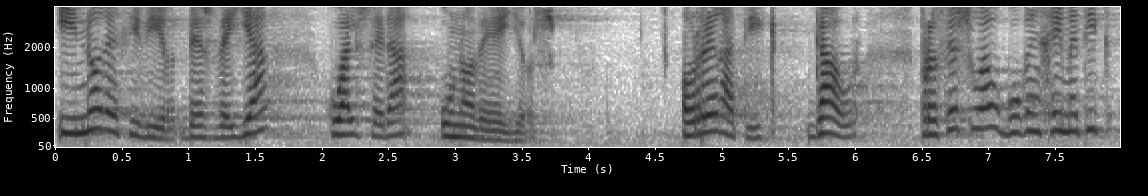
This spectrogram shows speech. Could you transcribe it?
y no decidir desde ya cuál será uno de ellos. Horregatik, gaur, prozesu hau Guggenheimetik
